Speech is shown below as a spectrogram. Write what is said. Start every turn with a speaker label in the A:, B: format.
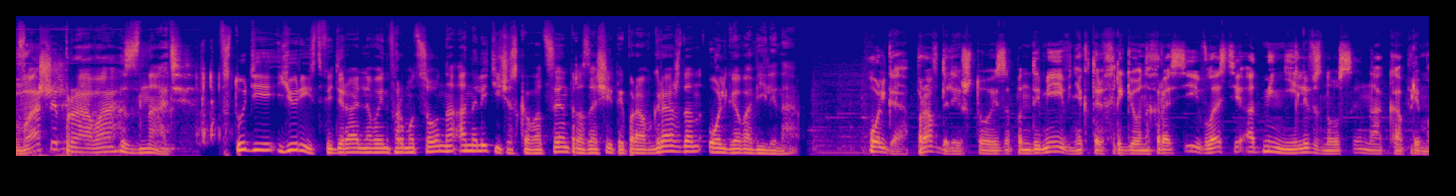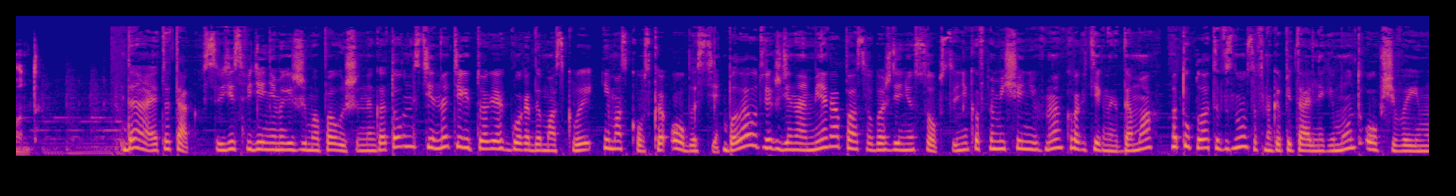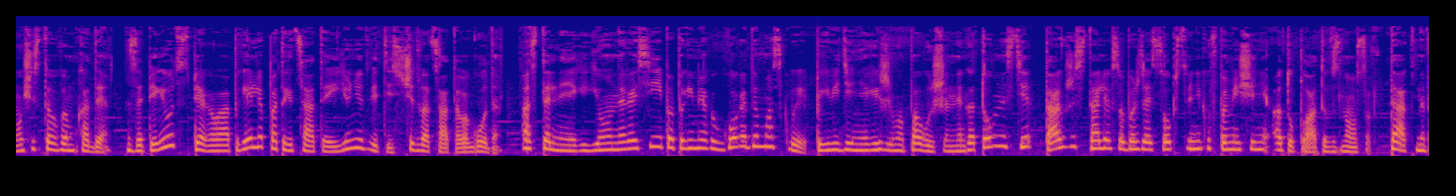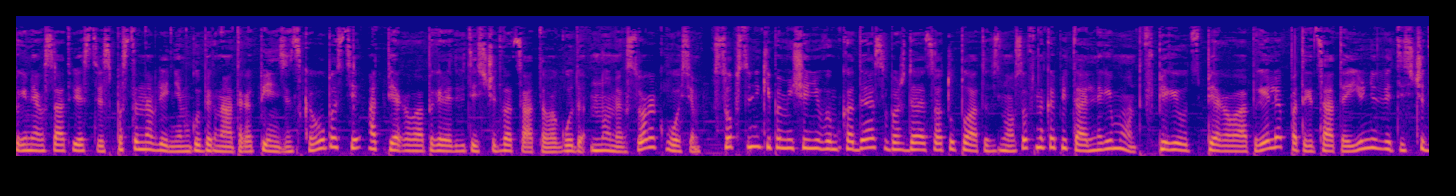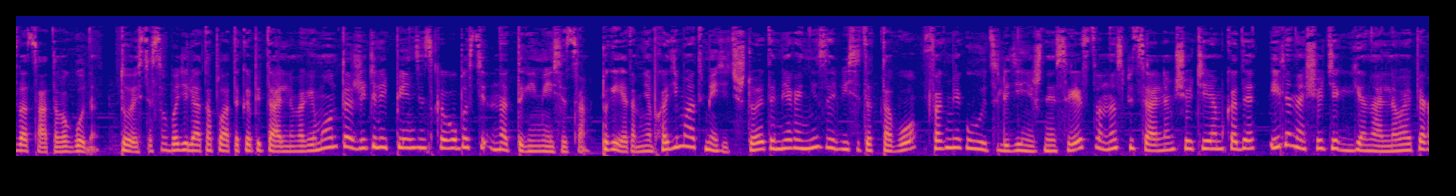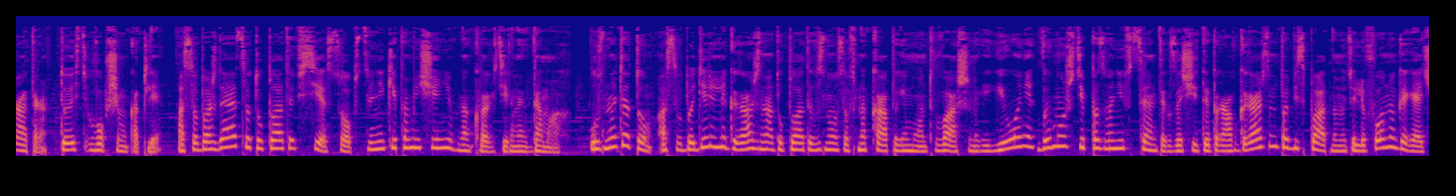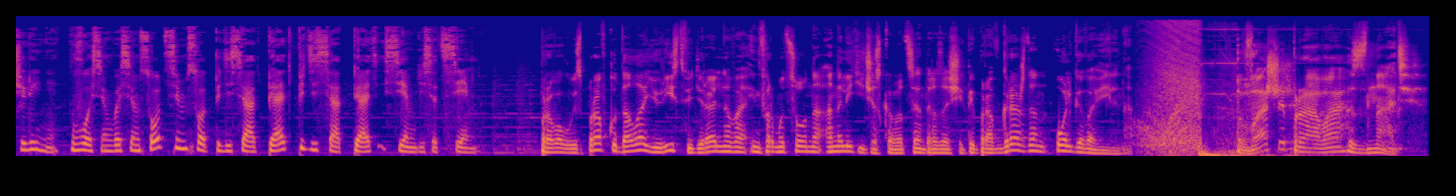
A: Ваше право знать.
B: В студии юрист Федерального информационно-аналитического центра защиты прав граждан Ольга Вавилина.
A: Ольга, правда ли, что из-за пандемии в некоторых регионах России власти отменили взносы на капремонт?
C: Да, это так. В связи с введением режима повышенной готовности на территориях города Москвы и Московской области была утверждена мера по освобождению собственников помещений в многоквартирных домах от уплаты взносов на капитальный ремонт общего имущества в МКД за период с 1 апреля по 30 июня 2020 года. Остальные регионы России, по примеру города Москвы, при введении режима повышенной готовности также стали освобождать собственников помещений от уплаты взносов. Так, например, в соответствии с постановлением губернатора Пензенского Пензенской области от 1 апреля 2020 года номер 48 собственники помещений в МКД освобождаются от уплаты взносов на капитальный ремонт в период с 1 апреля по 30 июня 2020 года. То есть освободили от оплаты капитального ремонта жителей Пензенской области на три месяца. При этом необходимо отметить, что эта мера не зависит от того, формируются ли денежные средства на специальном счете МКД или на счете регионального оператора, то есть в общем котле. Освобождаются от уплаты все собственники помещений в многоквартирных домах. Узнать о том, освободили ли граждан от уплаты взносов на капремонт в вашем регионе, вы можете позвонив в Центр защиты прав граждан по бесплатному телефону горячей линии 8 800 755 55 77.
B: Правовую справку дала юрист Федерального информационно-аналитического центра защиты прав граждан Ольга Вавильна.
A: Ваше право знать.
